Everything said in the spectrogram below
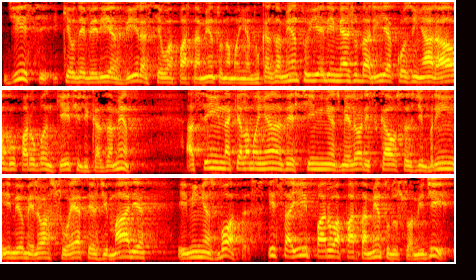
Disse que eu deveria vir a seu apartamento na manhã do casamento e ele me ajudaria a cozinhar algo para o banquete de casamento. Assim, naquela manhã, vesti minhas melhores calças de brim e meu melhor suéter de malha e minhas botas e saí para o apartamento do Swamiji.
